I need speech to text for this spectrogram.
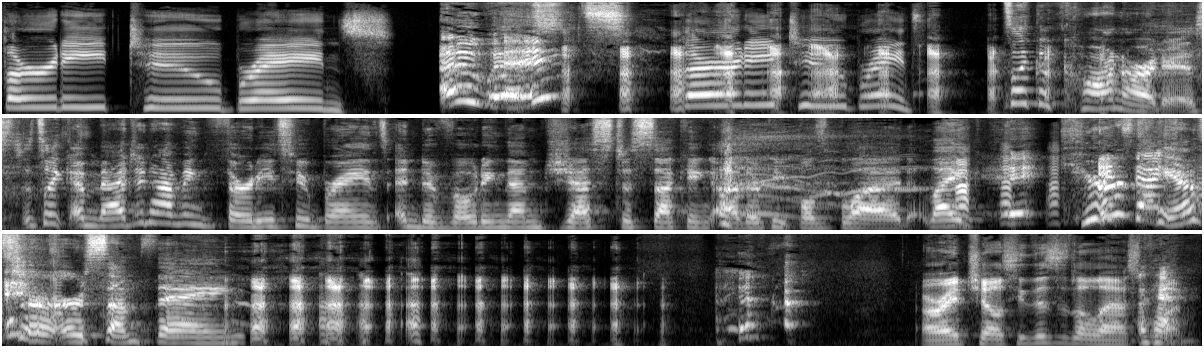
32 brains. Oh, what? 32 brains. It's like a con artist. It's like imagine having 32 brains and devoting them just to sucking other people's blood. Like It- cure it's that- cancer or something. All right, Chelsea, this is the last Okay. one.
